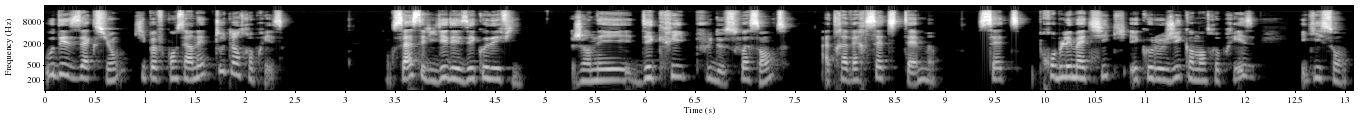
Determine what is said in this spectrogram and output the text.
ou des actions qui peuvent concerner toute l'entreprise. Donc ça, c'est l'idée des éco-défis. J'en ai décrit plus de 60 à travers sept thèmes, sept problématiques écologiques en entreprise et qui sont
